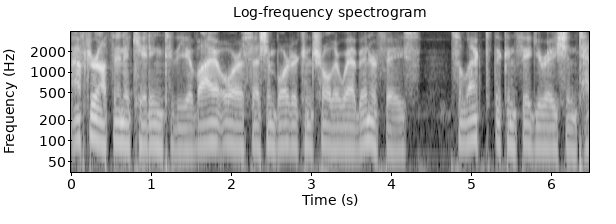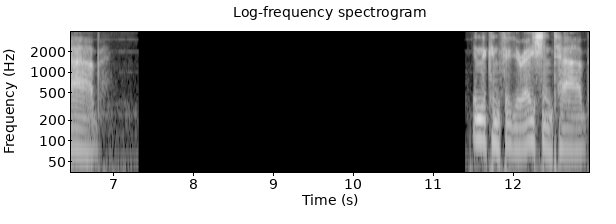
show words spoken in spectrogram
After authenticating to the Avaya Aura Session Border Controller web interface, select the Configuration tab. In the Configuration tab,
